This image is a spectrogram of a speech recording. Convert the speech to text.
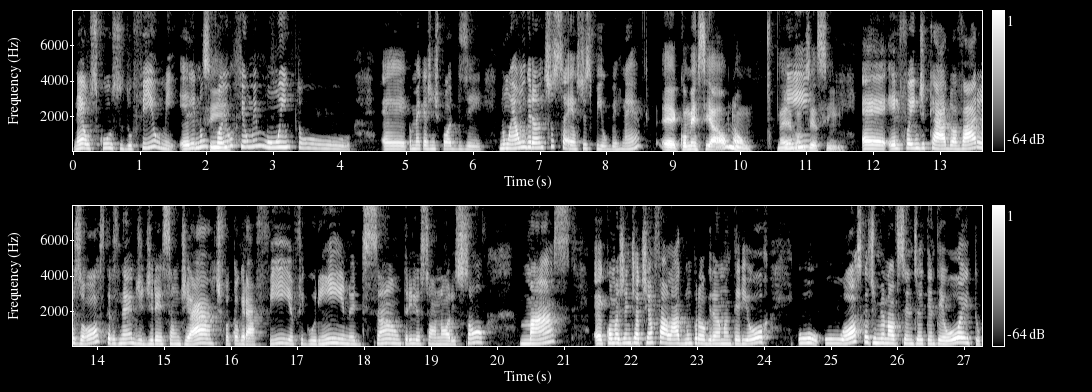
né, os custos do filme, ele não foi Sim. um filme muito, é, como é que a gente pode dizer? Não é um grande sucesso de Spielberg, né? É, comercial, não, né? Vamos dizer E assim. é, ele foi indicado a vários Oscars, né, de direção de arte, fotografia, figurino, edição, trilha sonora e som, mas, é, como a gente já tinha falado num programa anterior, o, o Oscar de 1988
